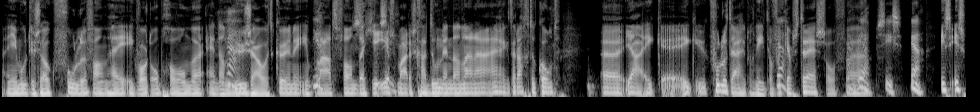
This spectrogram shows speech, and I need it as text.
En je moet dus ook voelen van, hé, hey, ik word opgewonden en dan nu zou het kunnen. In plaats van dat je eerst maar eens gaat doen en dan daarna eigenlijk erachter komt. Uh, ja, ik, ik, ik voel het eigenlijk nog niet. Of ik heb stress. Of, uh, ja, precies. Ja. Is, is,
